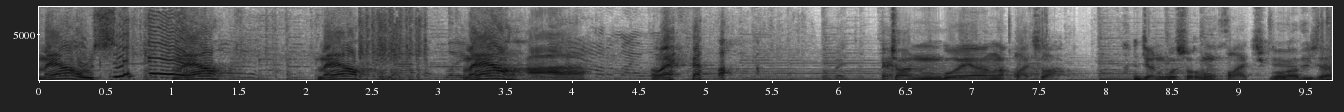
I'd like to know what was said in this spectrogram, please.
Mel, oh shit, Mel, Mel, Mel, Ah. Mel. Jangan gue yang nge-clutch lah. Jangan gue suruh nge-clutch, gue gak bisa.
